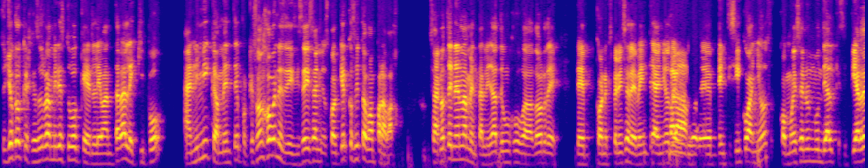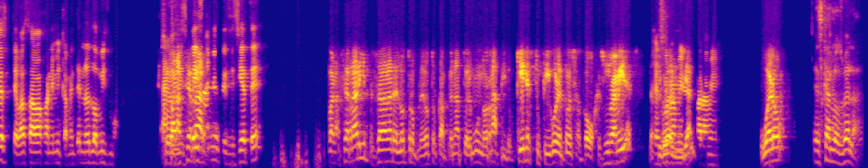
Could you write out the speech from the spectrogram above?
Entonces yo creo que Jesús Ramírez tuvo que levantar al equipo anímicamente, porque son jóvenes de 16 años, cualquier cosita van para abajo. O sea, no tenían la mentalidad de un jugador de, de- con experiencia de 20 años, de- Para- de, 25 años, como es en un mundial, que si pierdes te vas abajo anímicamente, no es lo mismo. A los Para 16 cerrar. años, 17, Para cerrar y empezar a hablar del otro, del otro campeonato del mundo rápido. ¿Quién es tu figura entonces, Jacobo? ¿Jesús Ramírez? ¿La Jesús figura Ramírez mundial? para mí. Güero, Es Carlos Vela.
